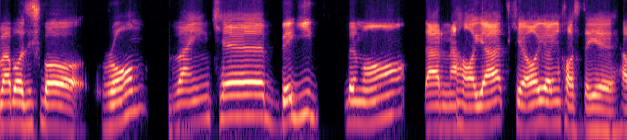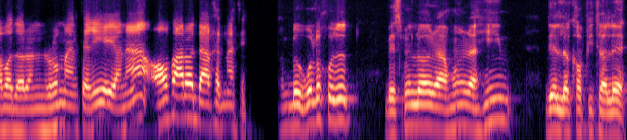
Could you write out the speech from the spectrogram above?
و بازیش با روم و اینکه بگید به ما در نهایت که آیا این خواسته هواداران رو منطقیه یا نه. آفراد در خدمته به قول خودت بسم الله الرحمن الرحیم دل کاپیتاله.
